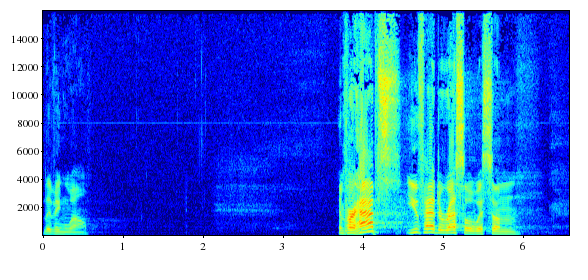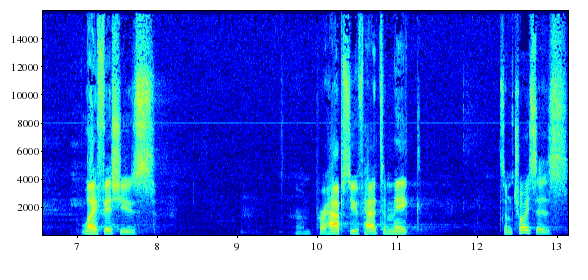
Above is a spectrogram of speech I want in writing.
living well. And perhaps you've had to wrestle with some life issues. Um, perhaps you've had to make some choices.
